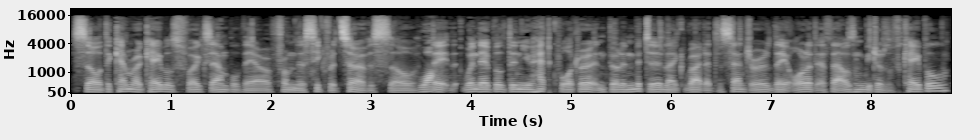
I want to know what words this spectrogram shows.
So the camera cables, for example, they are from the Secret Service. So wow. they, when they built the new headquarter in Berlin Mitte, like right at the center, they ordered a thousand meters of cable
